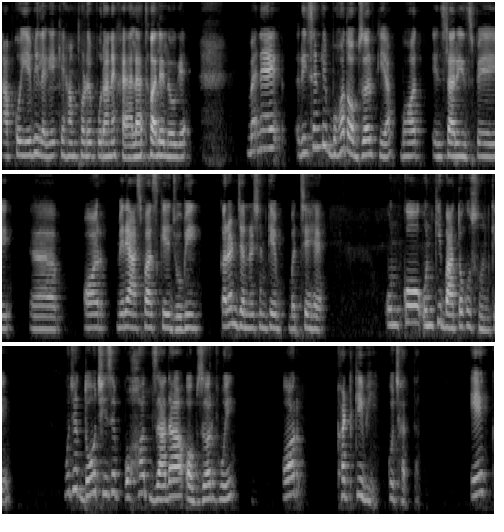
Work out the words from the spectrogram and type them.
आपको ये भी लगे कि हम थोड़े पुराने ख्याल वाले लोग हैं। मैंने रिसेंटली बहुत ऑब्ज़र्व किया, बहुत इंस्टा रील्स पे और मेरे आसपास के जो भी करंट जनरेशन के बच्चे हैं, उनको, उनकी बातों को सुन के मुझे दो चीज़ें बहुत ज़्यादा ऑब्ज़र्व हुई और खटकी भी कुछ हद तक। एक,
